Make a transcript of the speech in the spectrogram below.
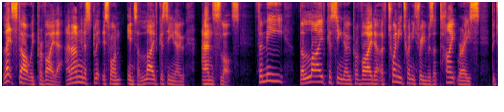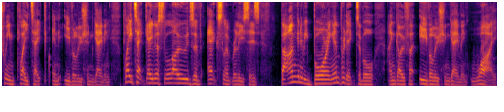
Let's start with provider, and I'm going to split this one into live casino and slots. For me, the live casino provider of 2023 was a tight race between Playtech and Evolution Gaming. Playtech gave us loads of excellent releases, but I'm going to be boring and predictable and go for Evolution Gaming. Why?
